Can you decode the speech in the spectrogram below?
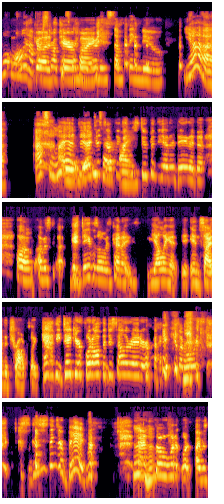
we'll Oh all have God, our struggles when terrifying. we're learning something new. Yeah, absolutely. I, had to, I will be did something so stupid the other day that uh, um, I was uh, Dave was always kind of yelling at inside the truck like Kathy take your foot off the decelerator right? Because I'm always because these things are big and so what what I was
